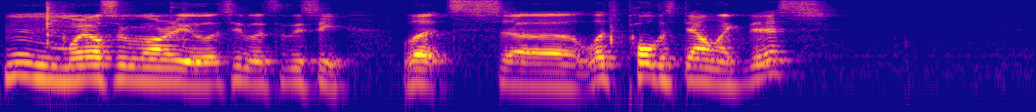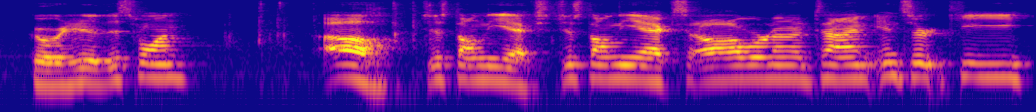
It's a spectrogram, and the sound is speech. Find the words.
Hmm, what else do we want to do? Let's see, let's see, let's see. Let's, uh, let's pull this down like this. Go over here, this one. Oh, just on the X, just on the X. Oh, we're running out of time. Insert key,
